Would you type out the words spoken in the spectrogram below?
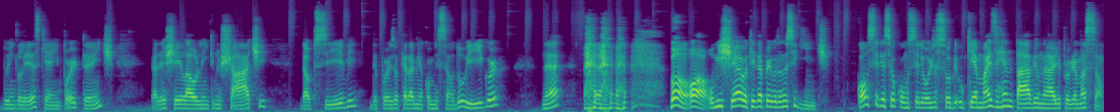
do inglês, que é importante. Já deixei lá o link no chat da Opsive. Depois eu quero a minha comissão do Igor, né? Bom, ó, o Michel aqui está perguntando o seguinte: qual seria seu conselho hoje sobre o que é mais rentável na área de programação?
